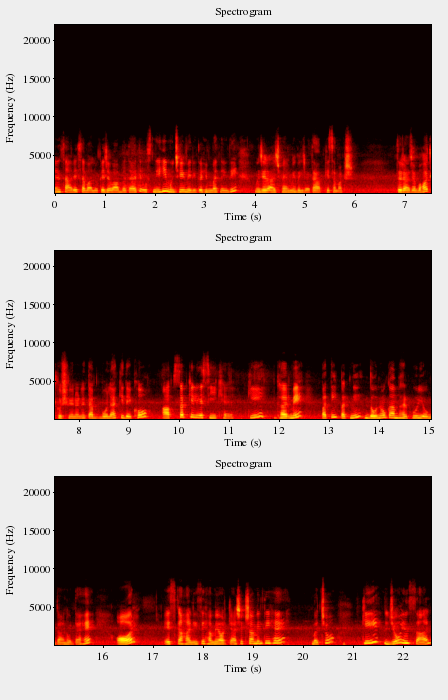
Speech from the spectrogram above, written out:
इन सारे सवालों के जवाब बताए थे। उसने ही मुझे, मेरी तो हिम्मत नहीं थी, मुझे राजमहल में भेजा था आपके समक्ष। तो राजा बहुत खुश हुए। उन्होंने तब बोला कि, देखो, आप सब के लिए सीख है कि घर में पति पत्नी दोनों का भरपूर योगदान होता है। और इस कहानी से हमें और क्या शिक्षा मिलती है? बच्चों, कि जो इंसान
